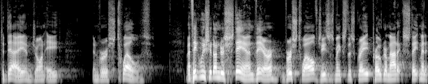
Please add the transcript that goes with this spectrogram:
today, in John 8 and verse 12. I think we should understand there, verse 12, Jesus makes this great programmatic statement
